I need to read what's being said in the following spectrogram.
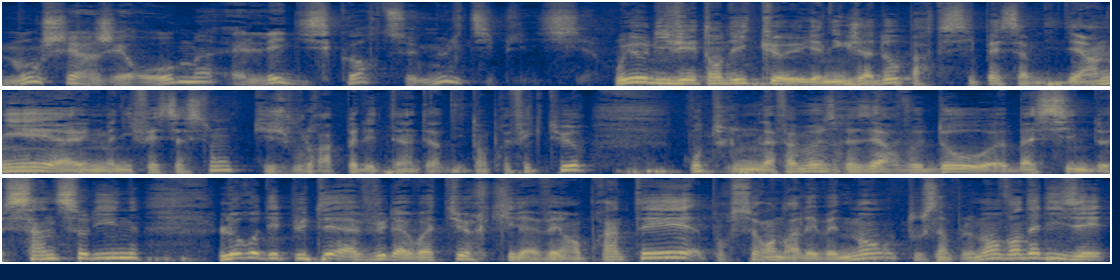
mon cher Jérôme, les discordes se multiplient. Oui, Olivier, tandis que Yannick Jadot participait samedi dernier à une manifestation qui, je vous le rappelle, était interdite en préfecture contre la fameuse réserve d'eau euh, bassine de Sainte-Soline, l'eurodéputé a vu la voiture qu'il avait empruntée pour se rendre à l'événement tout simplement vandalisée.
